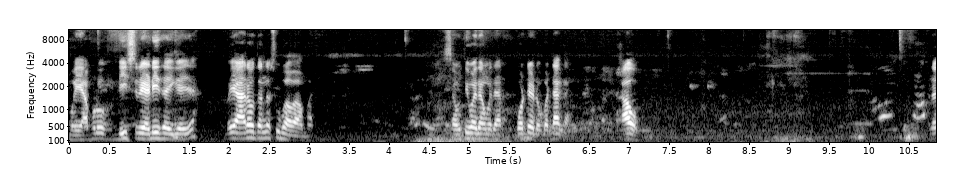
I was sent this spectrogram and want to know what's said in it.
ભાઈ, આપણું ડીશ રેડી થઈ ગઈ છે. ભાઈ, આરો તને શું ભાવે આમાં સૌથી વધારે વધારે પોટેટો બટાકા. આવો અને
